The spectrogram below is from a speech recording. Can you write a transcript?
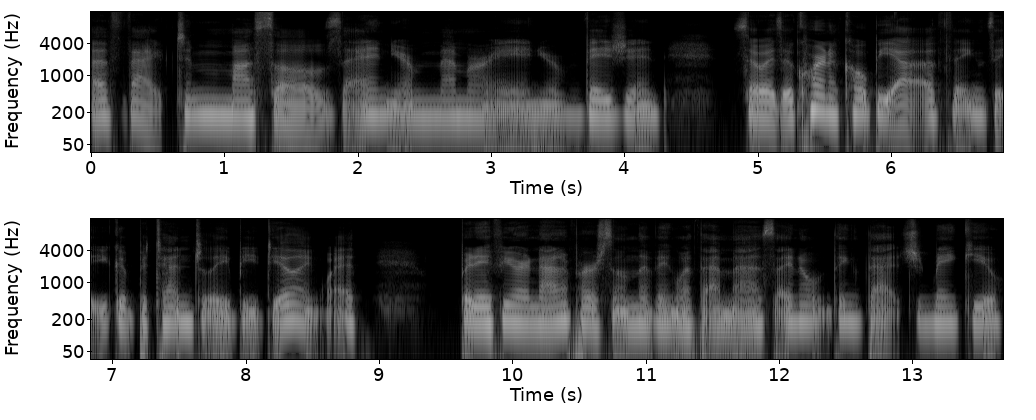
affect muscles and your memory and your vision. So it's a cornucopia of things that you could potentially be dealing with. But if you're not a person living with MS, I don't think that should make you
